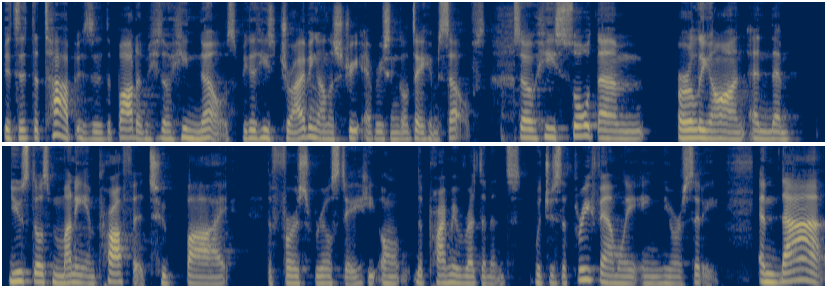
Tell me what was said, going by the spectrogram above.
is it the top is it the bottom? So he knows because he's driving on the street every single day himself. So he sold them early on and then used those money and profit to buy the first real estate he owned the primary residence which is a three family in new york city. And that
